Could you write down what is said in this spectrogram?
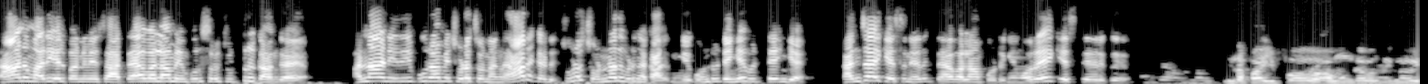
நானும் மறியல் பண்ணுவேன் சார் தேவையில்லாம என் புருஷனை சுட்டுருக்காங்க. அண்ணா நிதி பூராமே சுட சொன்னாங்களே. யாரை கேட்டு சுட சொன்னதை விடுங்க. நீங்க கொண்டுட்டீங்க விட்டீங்க கஞ்சா கேஸ்ன்னு எதுக்கு தேவையெல்லாம் போட்டிருக்கீங்க? ஒரே கேஸ் தான் இருக்கு. இல்லப்பா இப்போ அவங்க வந்து இன்னும்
